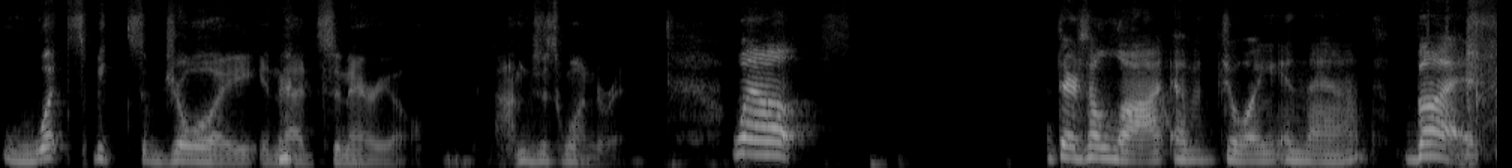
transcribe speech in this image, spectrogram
what speaks of joy in that scenario? I'm just wondering Well, there's a lot of joy in that, but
